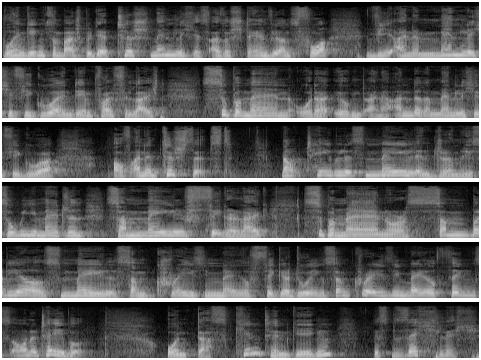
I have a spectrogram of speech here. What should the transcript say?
Wohingegen zum Beispiel der Tisch männlich ist. Also stellen wir uns vor, wie eine männliche Figur, in dem Fall vielleicht Superman oder irgendeine andere männliche Figur, auf einem Tisch sitzt. Now, table is male in Germany, so we imagine some male figure like Superman or somebody else, male, some crazy male figure doing some crazy male things on a table. Und das Kind hingegen ist sächlich.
